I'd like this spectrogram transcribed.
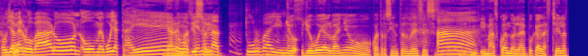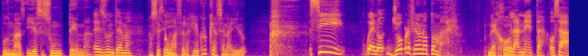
O ya O- me robaron, o me voy a caer, o yo viene soy- una turba y Yo, nos... yo voy al baño 400 veces Ah. y, y más cuando en la época de las chelas, pues más, y ese es un tema. Es un tema. No sé Sí. cómo hace la Yo creo que hacen ahí, ¿no? Sí, bueno, yo prefiero no tomar. Mejor. La neta. O sea,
